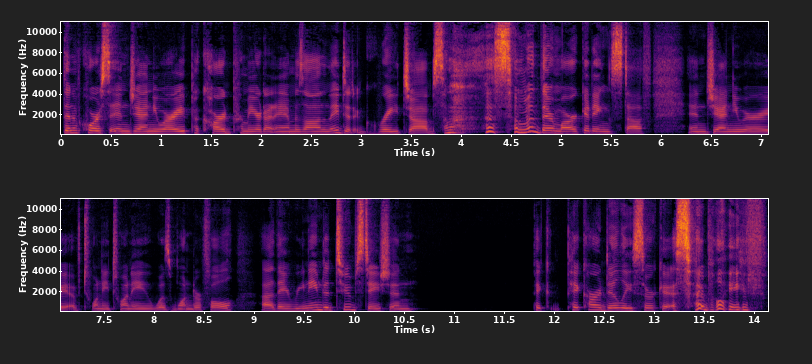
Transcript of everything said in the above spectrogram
then, of course, in January, Picard premiered on Amazon, and they did a great job. Some some of their marketing stuff in January of 2020 was wonderful. Uh, they renamed a tube station Pic- Piccadilly Circus, I believe.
